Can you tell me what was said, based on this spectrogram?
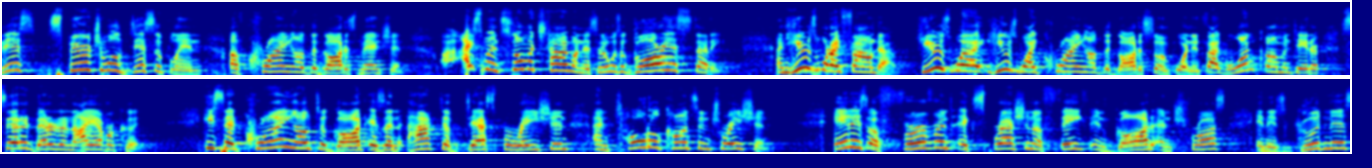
this spiritual discipline of crying out to God is mentioned. I spent so much time on this, and it was a glorious study. And here's what I found out. Here's why, here's why crying out to God is so important. In fact, one commentator said it better than I ever could. He said, crying out to God is an act of desperation and total concentration. It is a fervent expression of faith in God and trust in His goodness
